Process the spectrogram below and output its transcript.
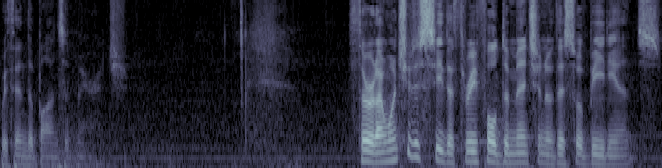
within the bonds of marriage. Third, I want you to see the threefold dimension of this obedience.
